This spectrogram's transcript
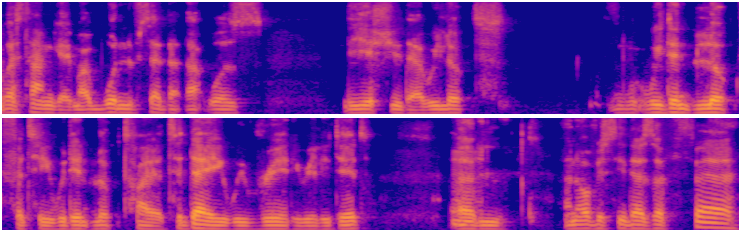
West Ham game, I wouldn't have said that that was the issue there. We looked, we didn't look fatigued. We didn't look tired. Today, we really, really did. Mm. Um, and obviously, there's a fair,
